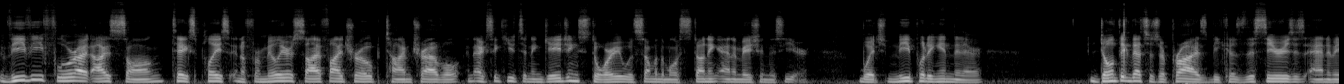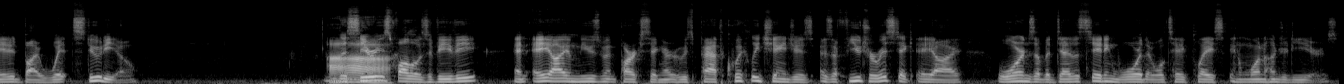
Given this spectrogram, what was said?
Vivy Fluorite Eyes song takes place in a familiar sci-fi trope, time travel, and executes an engaging story with some of the most stunning animation this year. Which me putting in there, don't think that's a surprise because this series is animated by Wit Studio. The Ah. series follows Vivy, an AI amusement park singer whose path quickly changes as a futuristic AI warns of a devastating war that will take place in 100 years.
